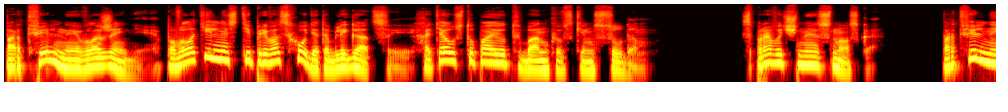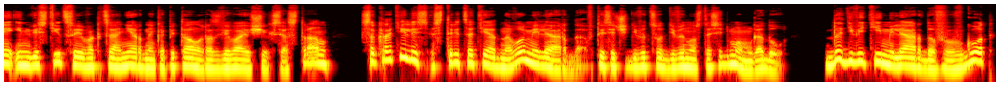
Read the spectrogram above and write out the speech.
Портфельные вложения по волатильности превосходят облигации, хотя уступают банковским судам. Справочная сноска. Портфельные инвестиции в акционерный капитал развивающихся стран сократились с 31 миллиарда в 1997 году до 9 миллиардов в год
